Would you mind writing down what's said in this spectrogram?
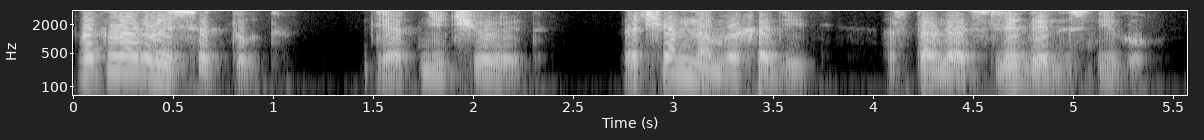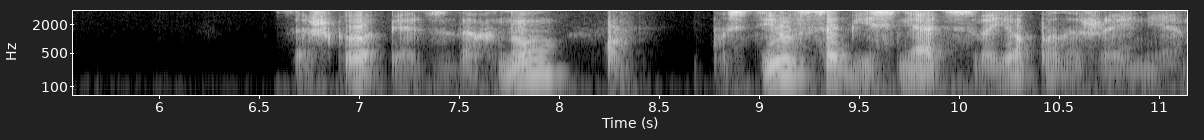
Выкладывайся тут. Дед не чует. Зачем нам выходить, оставлять следы на снегу? Сашко опять вздохнул и пустился объяснять свое положение.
